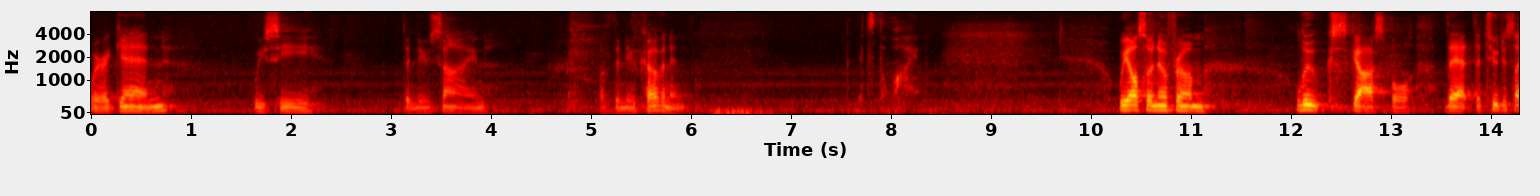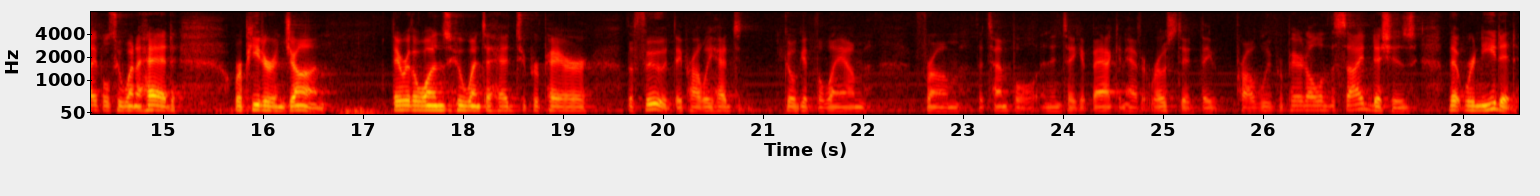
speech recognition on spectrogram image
where again we see the new sign of the new covenant. It's the wine. We also know from Luke's gospel that the two disciples who went ahead were Peter and John. They were the ones who went ahead to prepare the food. They probably had to go get the lamb from the temple and then take it back and have it roasted. They probably prepared all of the side dishes that were needed.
